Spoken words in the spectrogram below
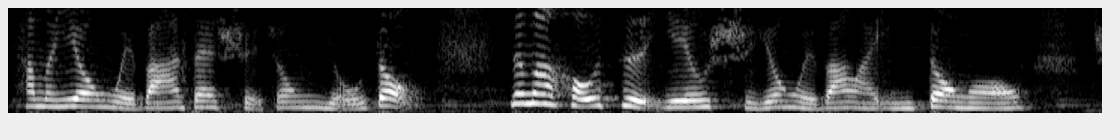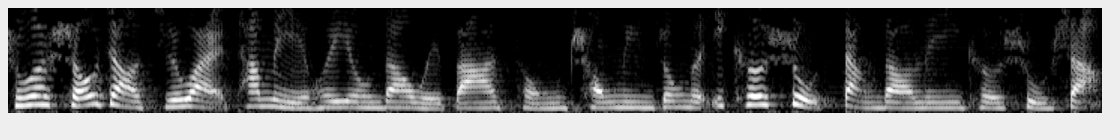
它们用尾巴在水中游动。那么猴子也有使用尾巴来移动哦。除了手脚之外，它们也会用到尾巴从丛林中的一棵树荡到另一棵树上。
